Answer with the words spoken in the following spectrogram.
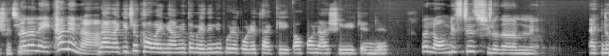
এসেছি। না না না এখানে না। না না কিছু খাওয়াইনি। আমি তো মেদিনীপুরে পড়ে থাকি কখন আসি উইকেন্ডে লং ডিস্টেন্স ছিল তার মানে একটা।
